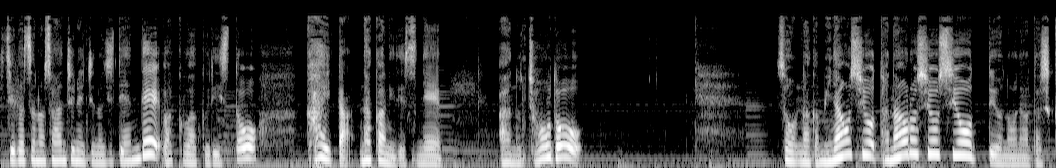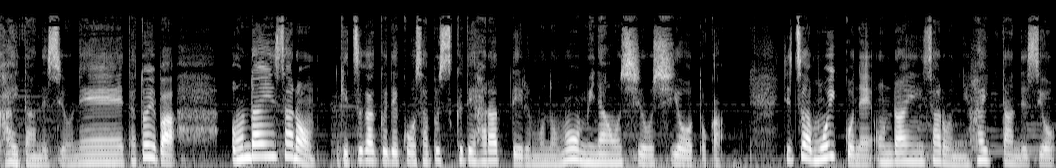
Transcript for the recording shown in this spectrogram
7月の30日の時点でワクワクリストを書いた中にですねあのちょうどそうなんか見直しを棚卸しをしようっていうのをね私書いたんですよね。例えばオンラインサロン月額でこうサブスクで払っているものも見直しをしようとか実はもう一個ねオンラインサロンに入ったんですよ。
